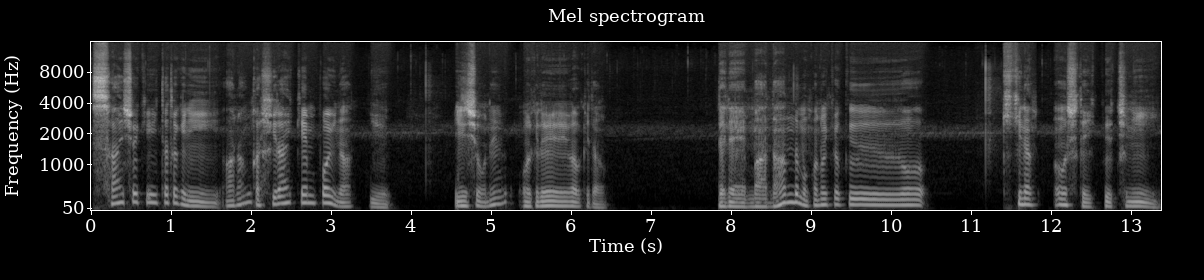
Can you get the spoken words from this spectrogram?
最初聞いた時に、あ、なんか平井堅っぽいなっていう印象をね、俺は受けたの。でね、まあ何度もこの曲を聴き直していくうちに、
